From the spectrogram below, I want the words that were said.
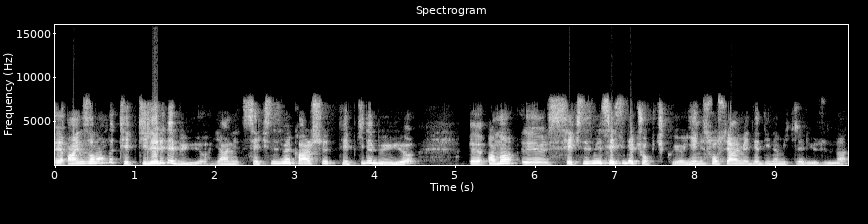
e, aynı zamanda tepkileri de büyüyor. Yani seksizme karşı tepki de büyüyor. E, ama e, seksizmin sesi de çok çıkıyor yeni sosyal medya dinamikleri yüzünden.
